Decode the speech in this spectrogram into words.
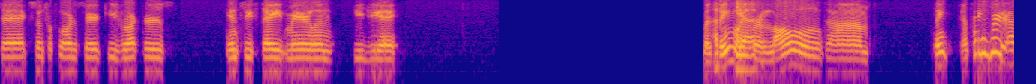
Tech, Central Florida, Syracuse, Rutgers, NC State, Maryland, UGA. But it seemed like yeah. for a long time, I think I think I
